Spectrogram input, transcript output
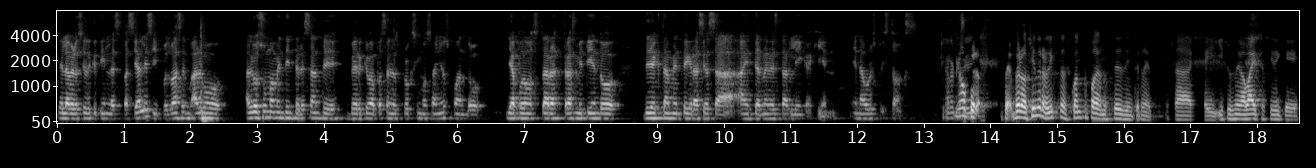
de, la velocidad que tienen las espaciales y pues va a ser algo, algo sumamente interesante ver qué va a pasar en los próximos años cuando ya podemos estar transmitiendo directamente gracias a, a Internet Starlink aquí en, en Aurospace Talks. Claro que no, sí. pero, pero siendo realistas, ¿cuánto pagan ustedes de Internet? O sea, y sus megabytes así de que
